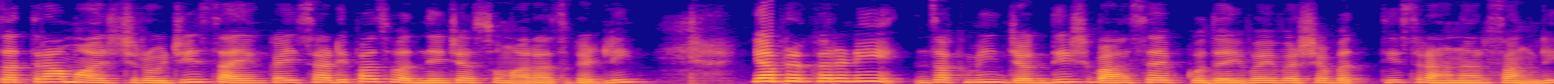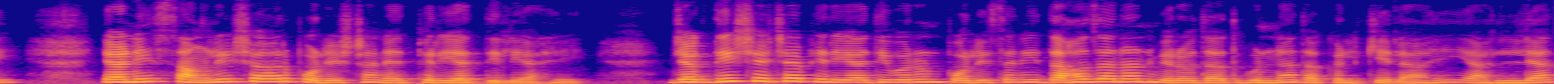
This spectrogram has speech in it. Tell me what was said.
सतरा मार्च रोजी सायंकाळी साडेपाच वाजण्याच्या सुमारास घडली. या प्रकरणी जखमी जगदीश बाळासाहेब कुदय वय वर्ष बत्तीस राहणार सांगली. यांनी सांगली शहर पोलीस ठाण्यात फिर्याद दिली आहे. जगदीश याच्या फिर्यादीवरून पोलिसांनी दहा जणांविरोधात गुन्हा दाखल केला आहे. या हल्ल्यात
